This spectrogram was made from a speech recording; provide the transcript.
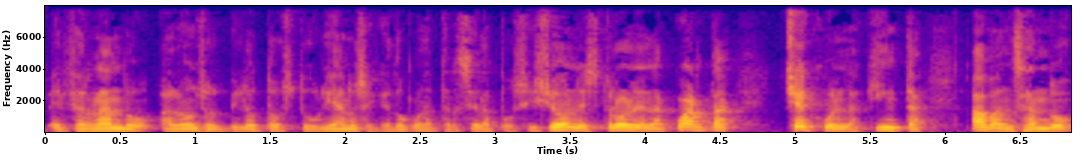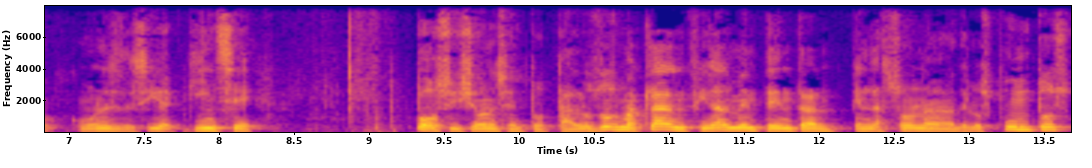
el Fernando Alonso, el piloto asturiano, se quedó con la tercera posición, Stroll en la cuarta, Checo en la quinta, avanzando, como les decía, 15 posiciones en total. Los dos McLaren finalmente entran en la zona de los puntos.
